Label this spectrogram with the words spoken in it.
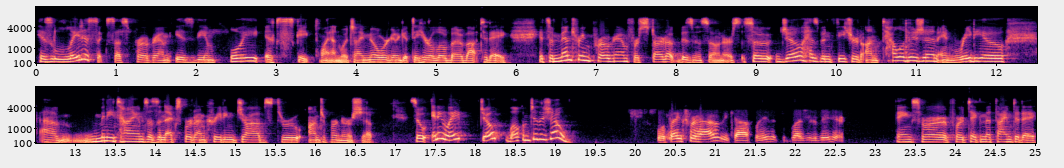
His latest success program is the Employee Escape Plan, which I know we're going to get to hear a little bit about today. It's a mentoring program for startup business owners. So, Joe has been featured on television and radio um, many times as an expert on creating jobs through entrepreneurship. So, anyway, Joe, welcome to the show. Well, thanks for having me, Kathleen. It's a pleasure to be here. Thanks for, for taking the time today.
